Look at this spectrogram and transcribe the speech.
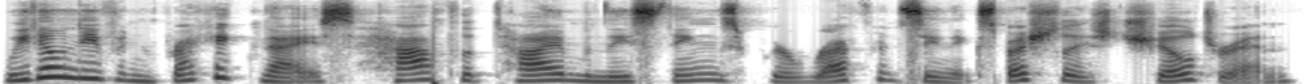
We don't even recognize half the time when these things we're referencing, especially as children,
